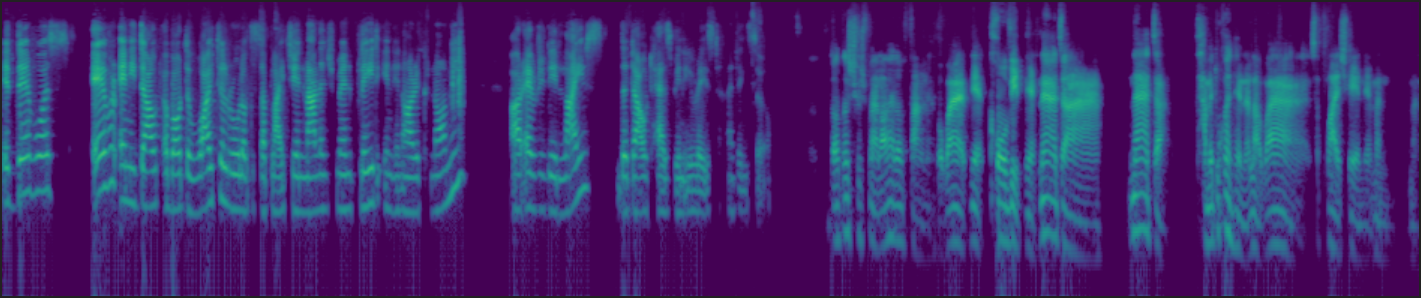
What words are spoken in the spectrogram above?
If there was ever any doubt about the vital role of the supply chain management played in, in our economy, our everyday lives, the doubt has been erased. I think so. ดรชูชมาเล่าให้เราฟังนะบอกว่าเนี่ยโควิดเนี่ยน่าจะน่าจะทำให้ทุกคนเห็นแล้วแหละว่า supply chain เนี่ยมันมัน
